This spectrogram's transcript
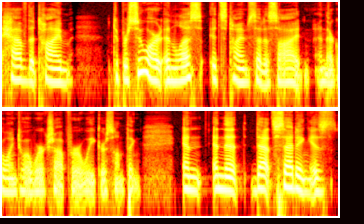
have the time to pursue art unless it's time set aside and they're going to a workshop for a week or something. And and that that setting is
